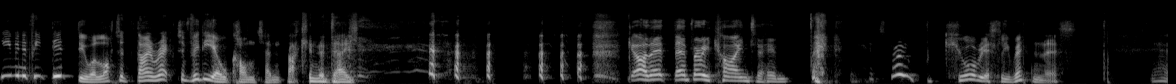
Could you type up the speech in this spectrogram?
even if he did do a lot of direct to video content back in the day. God, they're, they're very kind to him. it's very curiously written, this. Yeah,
